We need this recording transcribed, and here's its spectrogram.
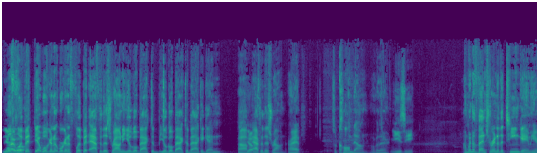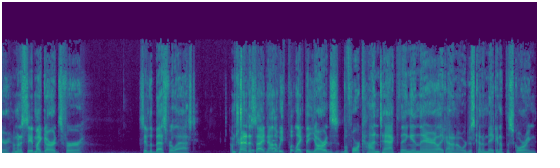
Yeah, we'll I flip will. it. Yeah, we're gonna we're gonna flip it after this round, and you'll go back to you'll go back to back again um, Yep. after this round. All right. So calm down over there. Easy. I'm going to venture into the team game here. I'm going to save my guards for save the best for last. I'm trying to decide now that we've put like the yards before contact thing in there. Like I don't know, we're just kind of making up the scoring.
